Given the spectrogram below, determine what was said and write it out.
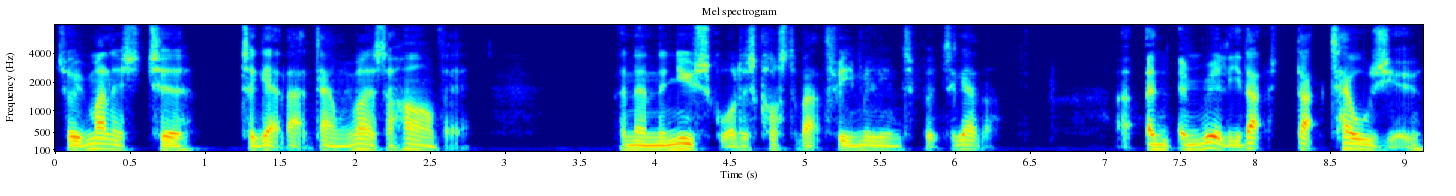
So we've managed to to get that down. We managed to halve it. and then the new squad has cost about three million to put together. And and really, that that tells you,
